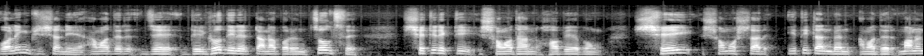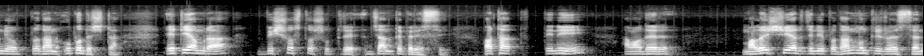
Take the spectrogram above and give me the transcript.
কলিং ভিসা নিয়ে আমাদের যে দীর্ঘদিনের টানাপোড়েন চলছে, সেটির একটি সমাধান হবে এবং সেই সমস্যার ইতি টানবেন আমাদের মাননীয় প্রধান উপদেষ্টা। এটি আমরা বিশ্বস্ত সূত্রে জানতে পেরেছি। অর্থাৎ তিনি আমাদের মালয়েশিয়ার যিনি প্রধানমন্ত্রী রয়েছেন,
